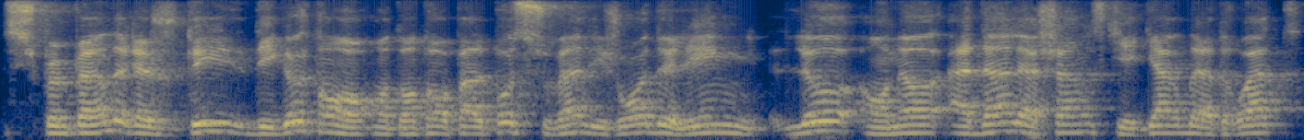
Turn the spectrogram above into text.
si je peux me permettre de rajouter des gars dont, on ne parle pas souvent, les joueurs de ligne. Là, on a Adam Lachance qui est garde à droite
